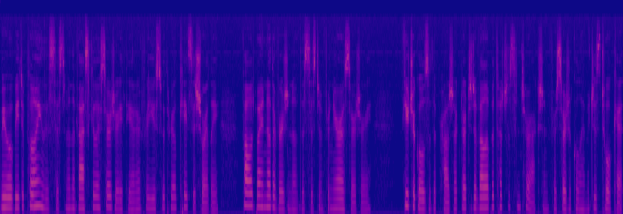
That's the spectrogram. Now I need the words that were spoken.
We will be deploying this system in the vascular surgery theater for use with real cases shortly, followed by another version of the system for neurosurgery. Future goals of the project are to develop a touchless interaction for surgical images toolkit.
